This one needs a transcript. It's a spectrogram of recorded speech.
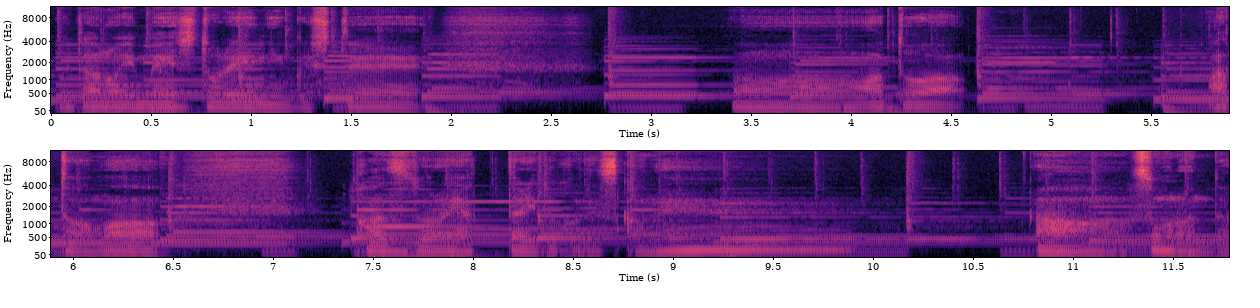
歌のイメージトレーニングしてああとはあとはまあパズドラやったりとかですかね。ああそうなんだ。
